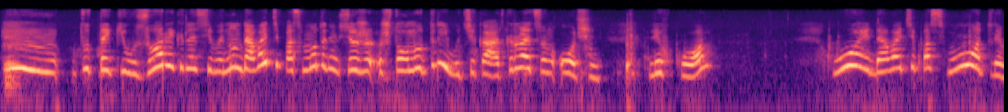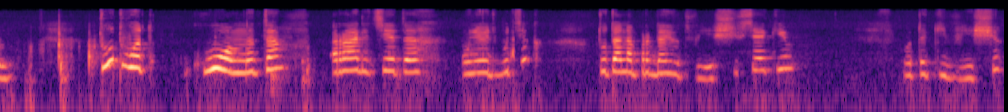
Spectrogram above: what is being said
Тут такие узоры красивые. Ну, давайте посмотрим все же, что внутри бутика. Открывается он очень легко. Ой, давайте посмотрим. Тут вот комната. Рарити это... У нее есть бутик. Тут она продает вещи всякие. Вот такие вещи.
